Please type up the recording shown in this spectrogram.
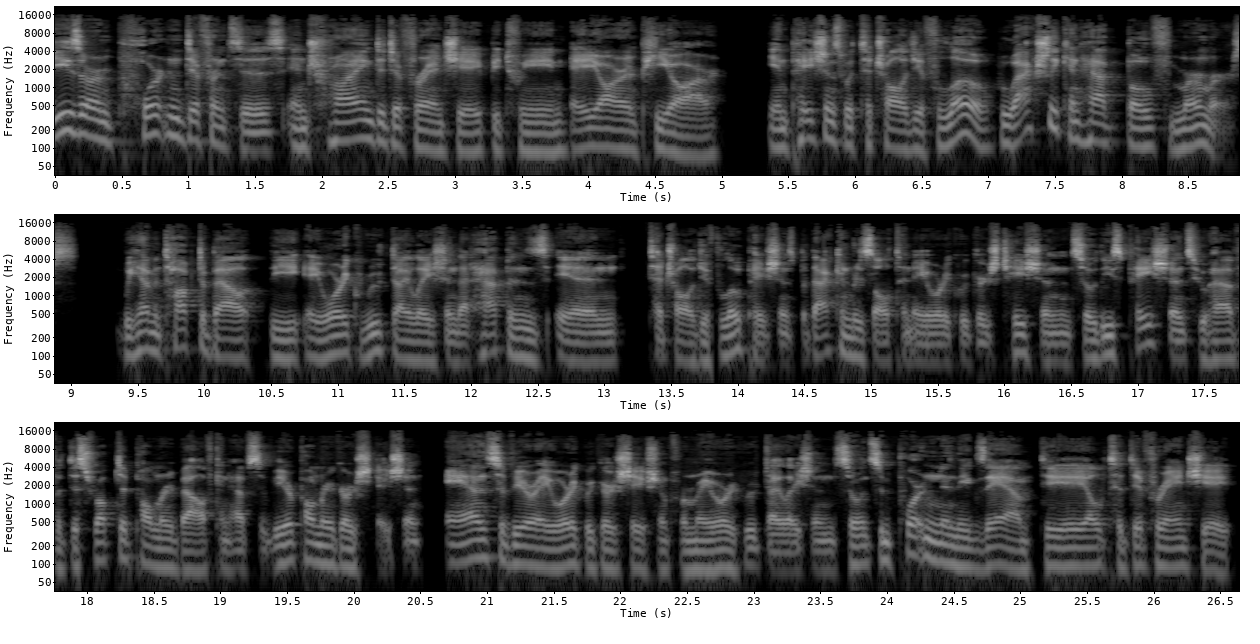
These are important differences in trying to differentiate between AR and PR in patients with tetralogy of Fallot who actually can have both murmurs. We haven't talked about the aortic root dilation that happens in tetralogy of Fallot patients, but that can result in aortic regurgitation. So these patients who have a disrupted pulmonary valve can have severe pulmonary regurgitation and severe aortic regurgitation from aortic root dilation. So it's important in the exam to be able to differentiate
